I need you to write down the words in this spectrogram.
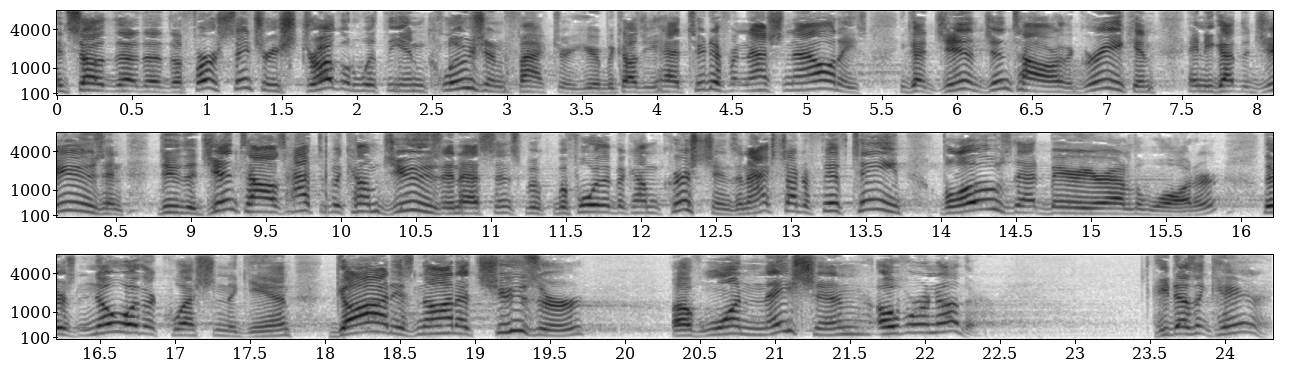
And so the, the, the, first century struggled with the inclusion factor here because you had two different nationalities. You got Gentile or the Greek, and, and you got the Jews. And do the Gentiles have to become Jews in essence before they become Christians? And Acts chapter 15 blows that barrier out of the water. There's no other question again. God is not a chooser of one nation over another, He doesn't care.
